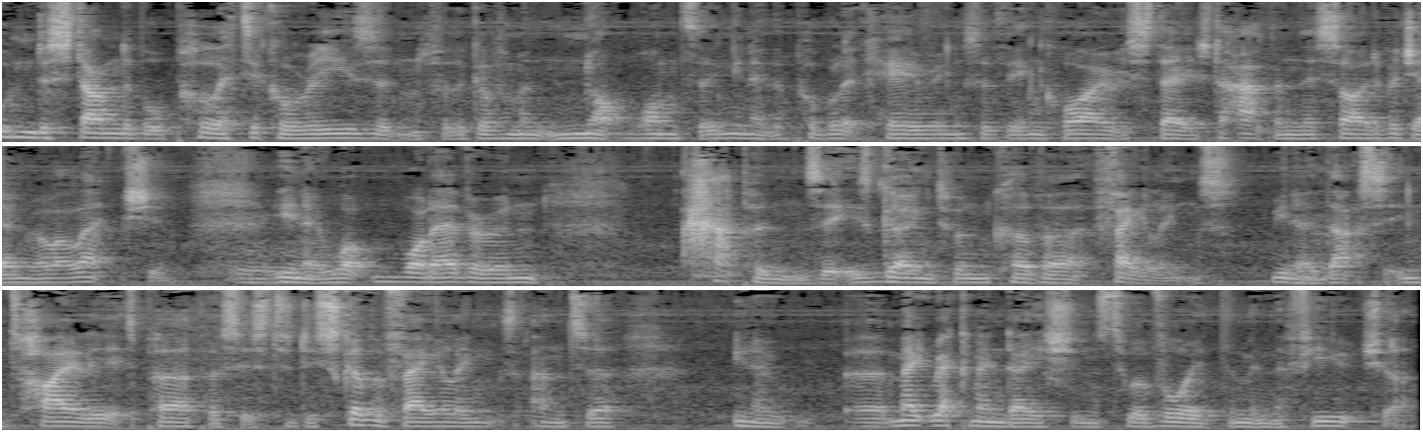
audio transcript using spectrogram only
understandable political reason for the government not wanting, you know, the public hearings of the inquiry stage to happen this side of a general election. Mm. You know, what whatever and happens, it is going to uncover failings. You know, Mm. that's entirely its purpose is to discover failings and to, you know, uh, make recommendations to avoid them in the future.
